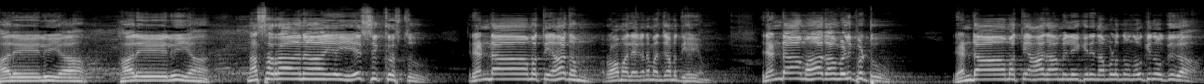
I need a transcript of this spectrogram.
ഹലേലുയ ഹലേലുയ നസറാനായ യേശു ക്രിസ്തു രണ്ടാമത്തെ ആദം റോമലേഖനം അഞ്ചാം അധ്യായം. രണ്ടാം ആദാം വെളിപ്പെട്ടു. രണ്ടാമത്തെ ആദാമിലേക്ക് നമ്മളൊന്ന് നോക്കി നോക്കുക.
